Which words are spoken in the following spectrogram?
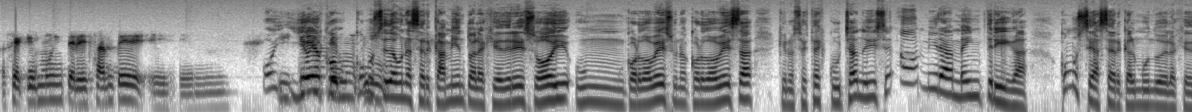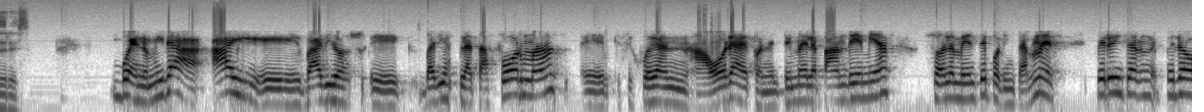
O sea que es muy interesante. Eh, y, hoy, ¿cómo, se da un acercamiento al ajedrez hoy? Un cordobés, una cordobesa que nos está escuchando y dice, ah, mira, me intriga. ¿Cómo se acerca al mundo del ajedrez? Bueno, mira, hay eh, varios, eh, varias plataformas eh, que se juegan ahora con el tema de la pandemia solamente por internet. Pero, internet, pero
